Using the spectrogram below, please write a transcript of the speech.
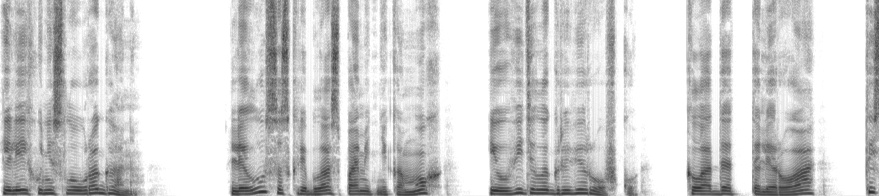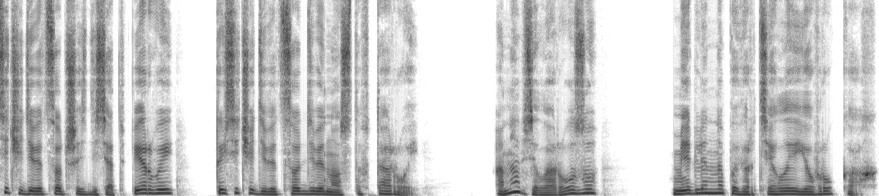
или их унесло ураганом. Лилу соскребла с памятника мох и увидела гравировку «Кладетта Леруа, 1961-1992». Она взяла розу, медленно повертела ее в руках.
